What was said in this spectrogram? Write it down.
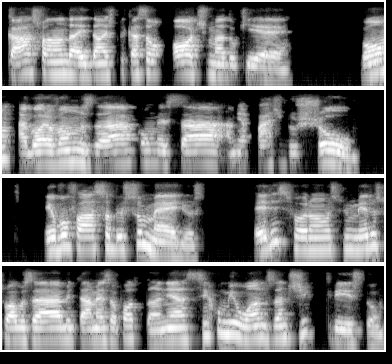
Carlos falando aí dá uma explicação ótima do que é. Bom, agora vamos lá começar a minha parte do show. Eu vou falar sobre os sumérios. Eles foram os primeiros povos a habitar a Mesopotâmia 5 mil anos antes de Cristo.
